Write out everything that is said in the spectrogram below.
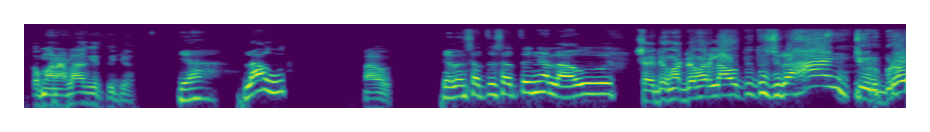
ke mana lagi tuh, Jo? Ya laut. Laut. Jalan satu-satunya laut. Saya dengar-dengar laut itu sudah hancur, Bro.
